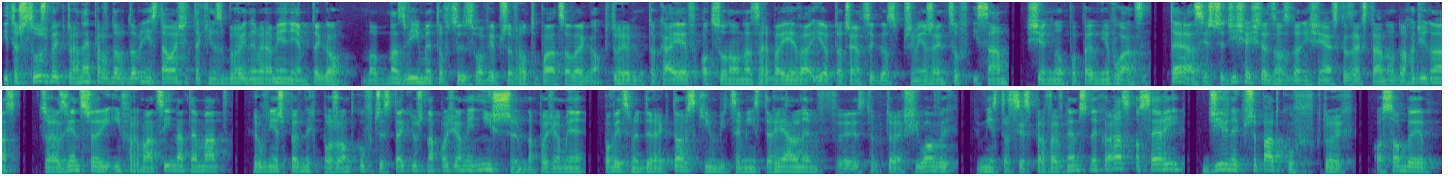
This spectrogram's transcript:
i też służby, która najprawdopodobniej stała się takim zbrojnym ramieniem tego, no nazwijmy to w cudzysłowie, przewrotu pałacowego, którym Tokajew odsunął Nazarbajewa i otaczających go sprzymierzeńców i sam sięgnął po pełnię władzy. Teraz, jeszcze dzisiaj śledząc doniesienia z Kazachstanu, dochodzi do nas coraz więcej informacji na temat również pewnych porządków czystek już na poziomie niższym, na poziomie powiedzmy dyrektorskim, wiceministerialnym w y, strukturach siłowych, w Ministerstwie Spraw Wewnętrznych oraz o serii dziwnych przypadków, w których osoby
